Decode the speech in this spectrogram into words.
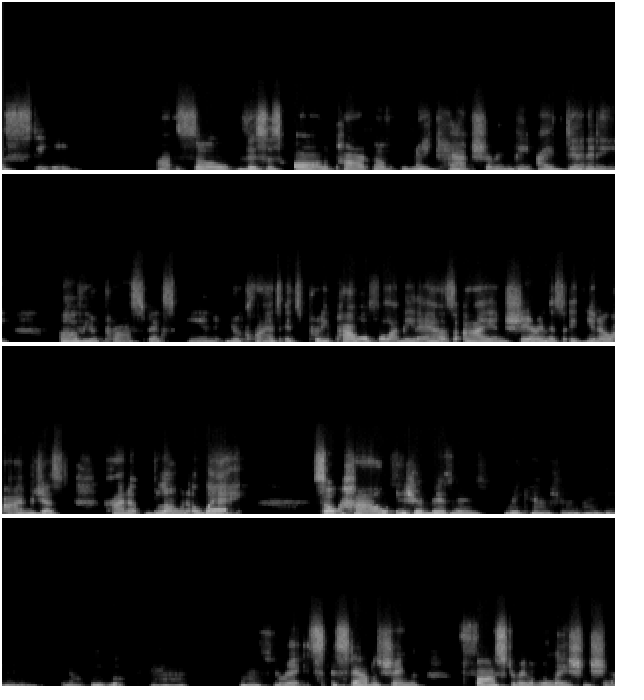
esteem. Uh, so, this is all a part of recapturing the identity of your prospects and your clients. It's pretty powerful. I mean, as I am sharing this, it, you know, I'm just kind of blown away. So, how is your business recapturing identity? You know, we look at fostering, establishing fostering relationship,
